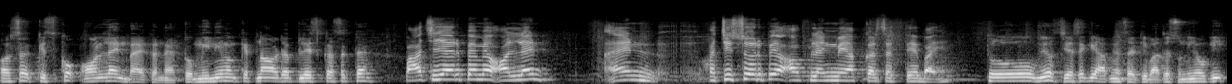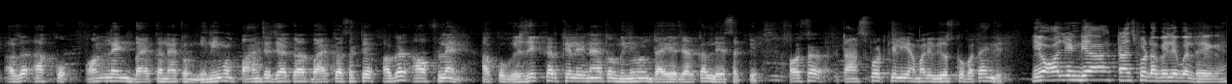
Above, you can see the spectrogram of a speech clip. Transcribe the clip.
और सर किसको ऑनलाइन बाय करना है? तो मिनिमम कितना ऑर्डर प्लेस कर सकता है? पाँच हज़ार रुपये में ऑनलाइन एंड पच्चीस सौ रुपये ऑफलाइन में आप कर सकते हैं बाय तो व्यूअर्स जैसे कि आपने सर की बातें सुनी होगी अगर आपको ऑनलाइन बाय करना है तो मिनिमम पाँच हज़ार का बाय कर सकते हो। अगर ऑफलाइन आपको विज़िट करके लेना है तो मिनिमम ढाई हज़ार का ले सकते हो। और सर ट्रांसपोर्ट के लिए हमारे व्यूअर्स को बताएँगे? ये ऑल इंडिया ट्रांसपोर्ट अवेलेबल रहेगा।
